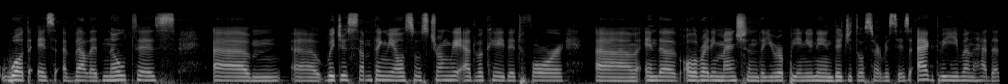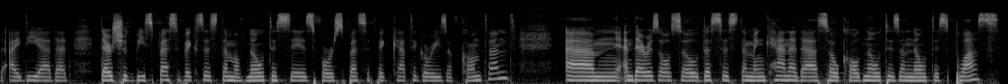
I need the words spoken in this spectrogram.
what is a valid notice, um, uh, which is something we also strongly advocated for uh, in the already mentioned the European Union Digital Services Act. We even had that idea that there should be specific system of notices for specific categories of content. Um, and there is also the system in Canada, so-called Notice and Notice Plus,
